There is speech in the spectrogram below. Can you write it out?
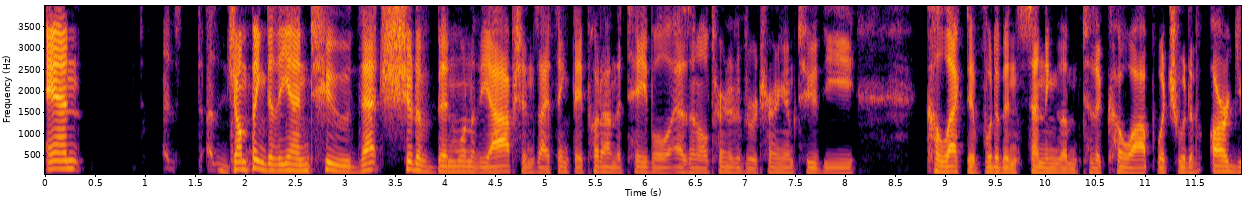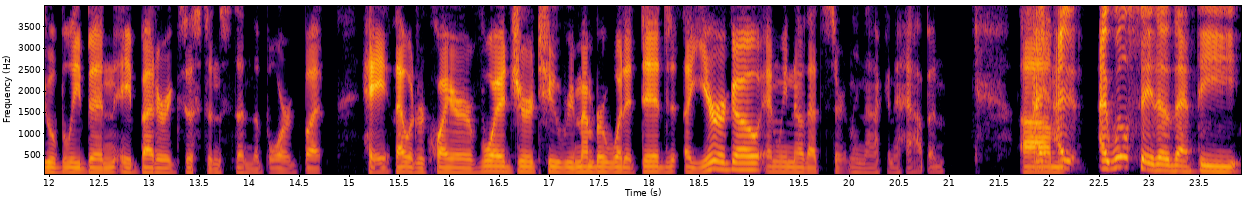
and jumping to the end too. That should have been one of the options I think they put on the table as an alternative to returning them to the collective. Would have been sending them to the co-op, which would have arguably been a better existence than the Borg, but. Hey, that would require Voyager to remember what it did a year ago, and we know that's certainly not going to happen. Um, I, I I will say though that the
